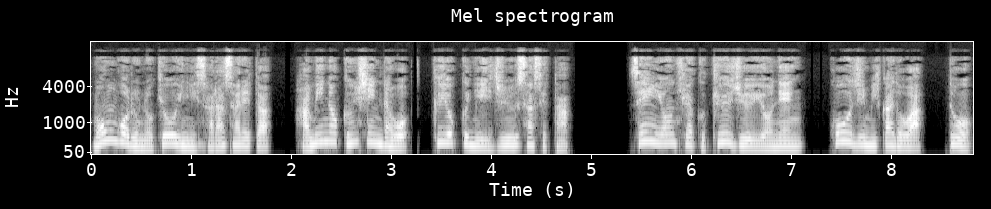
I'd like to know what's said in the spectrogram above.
モンゴルの脅威にさらされた、ハミの君臣らを、区翼に移住させた。1494年、工事帝は、当、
